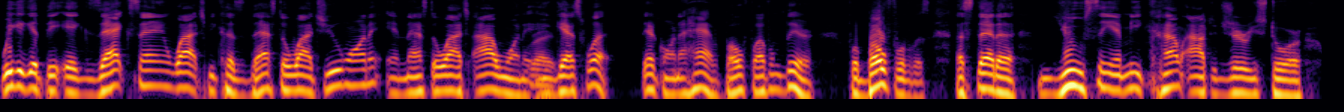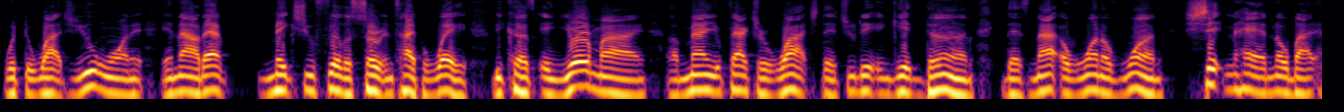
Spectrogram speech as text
We could get the exact same watch because that's the watch you wanted and that's the watch I wanted. Right. And guess what? They're going to have both of them there for both of us instead of you seeing me come out the jewelry store with the watch you wanted. And now that makes you feel a certain type of way because in your mind, a manufactured watch that you didn't get done that's not a one of one shouldn't have nobody,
